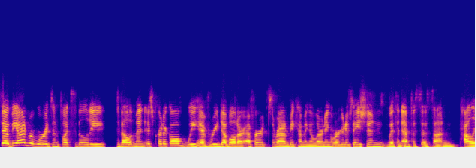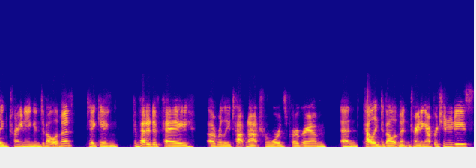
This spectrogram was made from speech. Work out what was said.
So, beyond rewards and flexibility, development is critical. We have redoubled our efforts around becoming a learning organization with an emphasis on colleague training and development, taking competitive pay, a really top notch rewards program, and colleague development and training opportunities.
